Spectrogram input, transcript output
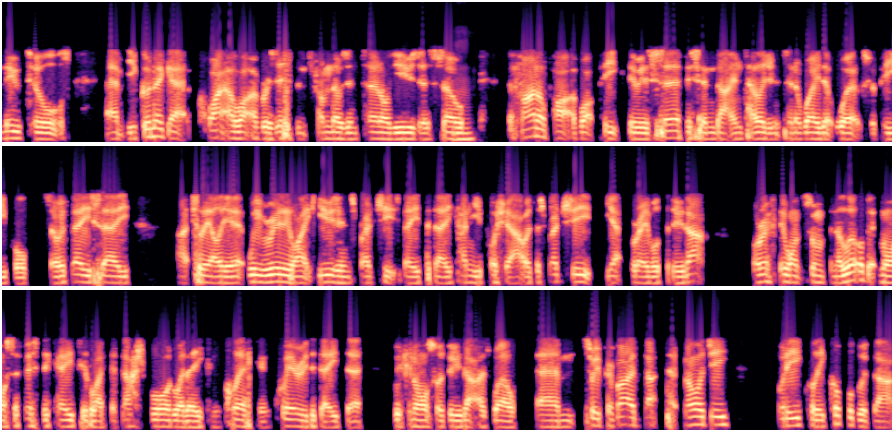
new tools, um, you're going to get quite a lot of resistance from those internal users. So mm. the final part of what Peak do is surfacing that intelligence in a way that works for people. So if they say, actually, Elliot, we really like using spreadsheets day to day. Can you push it out as a spreadsheet? Yep, we're able to do that. Or if they want something a little bit more sophisticated, like a dashboard where they can click and query the data, we can also do that as well. Um, so we provide that technology. But equally, coupled with that,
